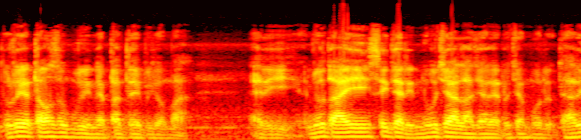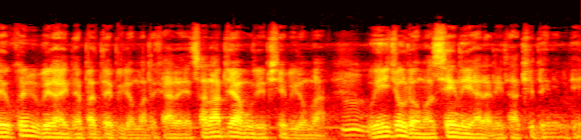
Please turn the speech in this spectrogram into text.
သူတို့ရဲ့တောင်းဆိုမှုတွေနဲ့ပတ်သက်ပြီးတော့မှအဲ့ဒီအမျိုးသားရေးစိတ်ဓာတ်တွေနိုးကြလာကြတဲ့တို့ကြောင့်မို့လို့ဒါတွေကိုခွင့်ပြုပေးလိုက်တဲ့ပတ်သက်ပြီးတော့မှတခါတည်းဆန္ဒပြမှုတွေဖြစ်ပြီးတော့မှဝင်းကျုပ်တော်မှာဆင်းနေရတဲ့အနေအထားဖြစ်နေပြီလေ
